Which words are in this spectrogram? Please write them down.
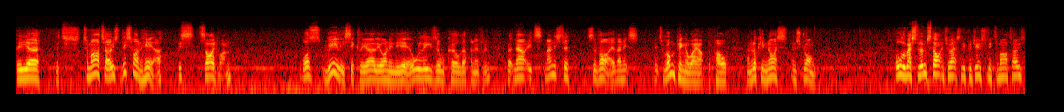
The, uh, the tomatoes, this one here, this side one, was really sickly early on in the year, all leaves all curled up and everything, but now it's managed to survive and it's it's romping away up the pole and looking nice and strong. All the rest of them starting to actually produce me tomatoes,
